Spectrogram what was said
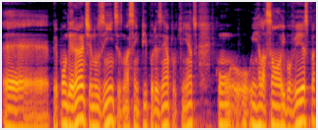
é, preponderante nos índices, no S&P, por exemplo, 500, com, em relação ao Ibovespa.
